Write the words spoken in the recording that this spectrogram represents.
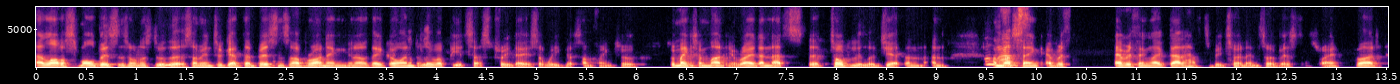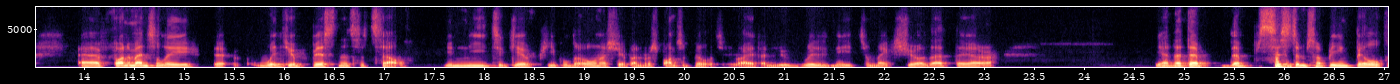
a lot of small business owners do this. I mean, to get their business up running, you know, they go and deliver pizzas three days a week or something to to make some money, right? And that's uh, totally legit. And and oh, I'm not absolutely. saying everything everything like that have to be turned into a business, right? But uh, fundamentally, uh, with your business itself, you need to give people the ownership and responsibility, right? And you really need to make sure that they are yeah that their, their systems are being built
